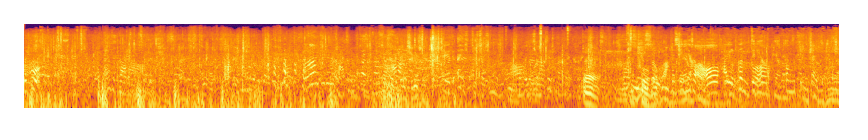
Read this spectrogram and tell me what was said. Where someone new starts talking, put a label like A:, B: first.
A: 瀑布，真是漂亮啊！对对，哎，小心哦，
B: 对，
A: 往前走，还有更多风景在前面。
